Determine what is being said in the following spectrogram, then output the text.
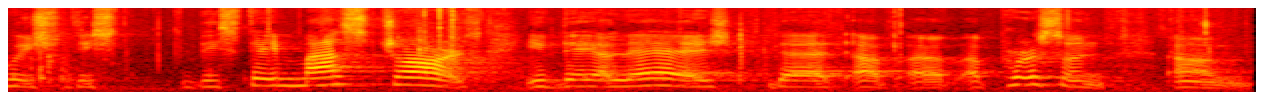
which the, the state must charge if they allege that a, a, a person um,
